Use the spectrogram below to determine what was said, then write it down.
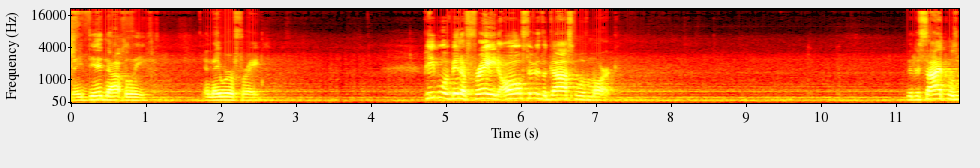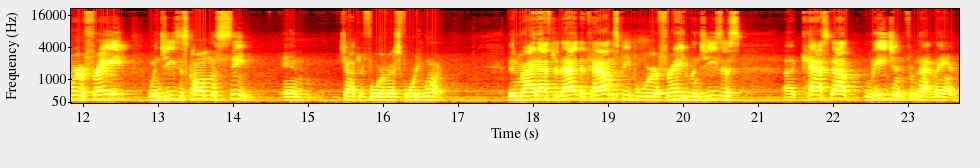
they did not believe and they were afraid. People have been afraid all through the Gospel of Mark. The disciples were afraid when Jesus calmed the sea in chapter 4, verse 41. Then, right after that, the townspeople were afraid when Jesus uh, cast out legion from that man.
